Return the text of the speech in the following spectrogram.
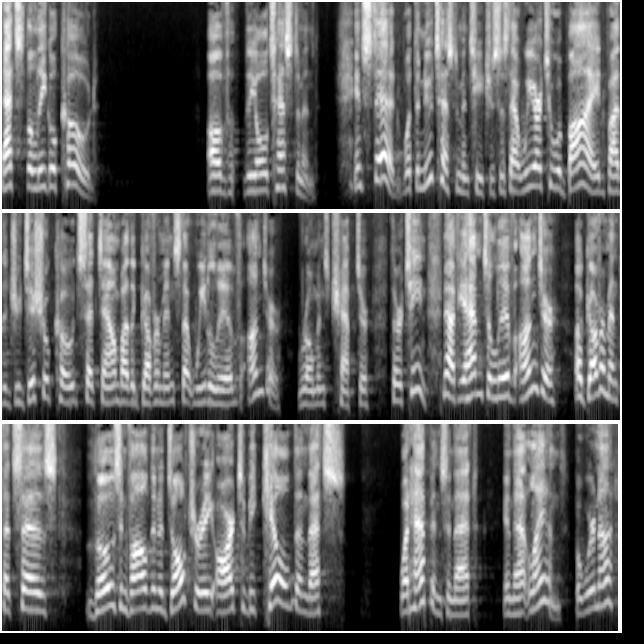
That's the legal code of the Old Testament. Instead, what the New Testament teaches is that we are to abide by the judicial code set down by the governments that we live under. Romans chapter 13. Now, if you happen to live under a government that says those involved in adultery are to be killed, then that's what happens in that, in that land. But we're not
